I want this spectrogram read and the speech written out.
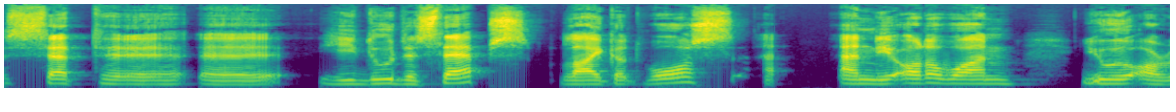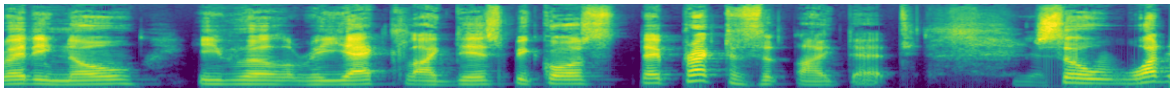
set, uh, uh, he do the steps like it was, and the other one you already know he will react like this because they practice it like that. Yes. So what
